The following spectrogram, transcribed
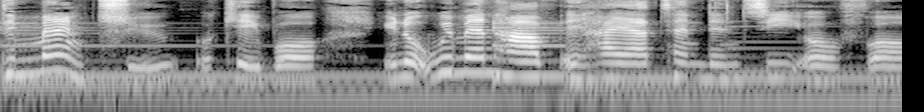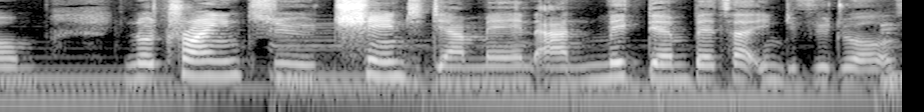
The men too okay but you know women have a higher tendency of um you know trying to change their men and make them better individuals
